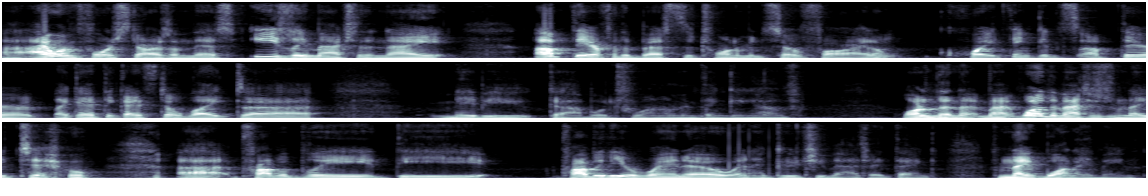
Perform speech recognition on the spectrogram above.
Uh, I went four stars on this. Easily match of the night. Up there for the best of the tournament so far. I don't quite think it's up there. Like I think I still liked uh, maybe God, which one I'm thinking of? One of the one of the matches from night two. Uh, probably the probably the Ueno and Higuchi match. I think from night one. I mean,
